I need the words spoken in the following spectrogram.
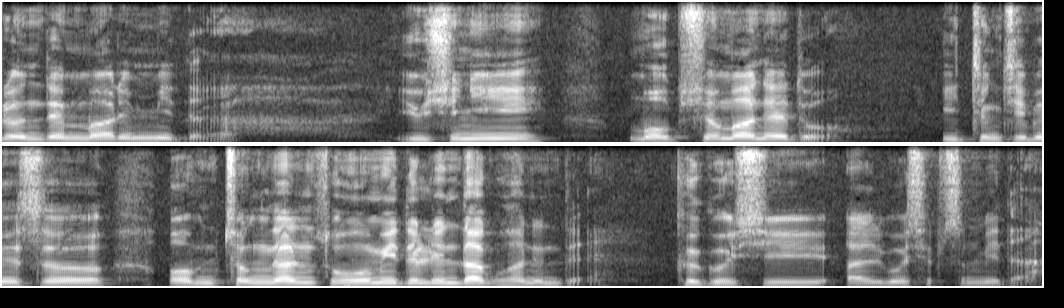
그런데 말입니다. 유신이 먹쇼만 해도 2층 집에서 엄청난 소음이 들린다고 하는데 그것이 알고 싶습니다.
